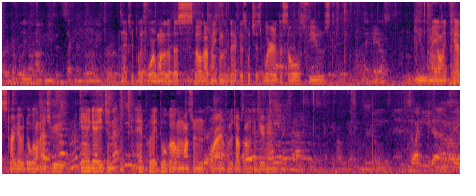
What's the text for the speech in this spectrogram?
Or don't really know how it can use its second ability for. Next, we play four. One of the best spells I think in the deck is which is where the souls fused. You may only cast this card if you have a duel golem attribute. Gain a gauge and and put a duel golem monster or item from the drop zone into your hand. So I need uh,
